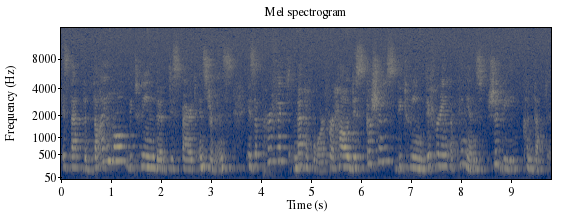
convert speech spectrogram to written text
is that the dialogue between the disparate instruments is a perfect metaphor for how discussions between differing opinions should be conducted.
